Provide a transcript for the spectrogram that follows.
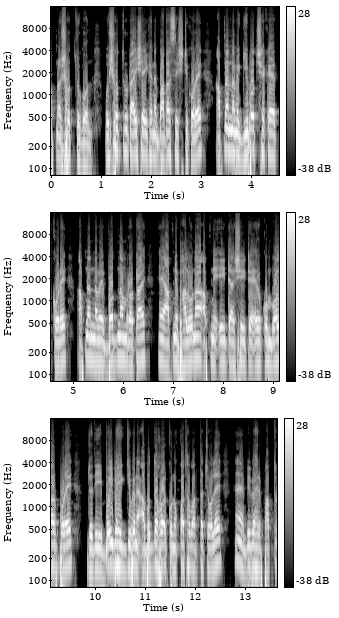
আপনার শত্রুগণ। ওই শত্রুটা এসে এখানে বাধা সৃষ্টি করে, আপনার নামে গিবত শেখায়ত করে, আপনার নামে বদনাম রটায় হ্যাঁ আপনি ভালো না, আপনি এইটা, সেইটা এরকম বলার পরে যদি বৈবাহিক জীবনে আবদ্ধ হওয়ার কোনো কথাবার্তা চলে হ্যাঁ বিবাহের পাত্র,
